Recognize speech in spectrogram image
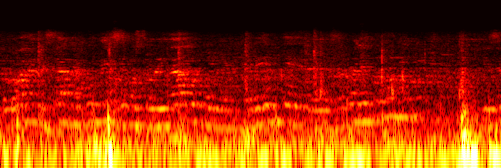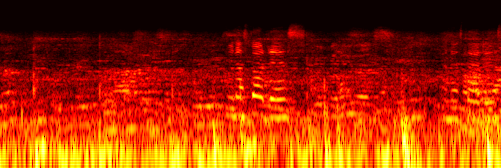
que lo van a necesitar en algún mes. Hemos coordinado con el gerente de desarrollo económico que se va a cumplir con el Buenas tardes. Buenas tardes.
